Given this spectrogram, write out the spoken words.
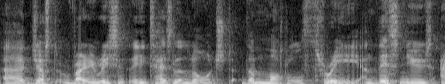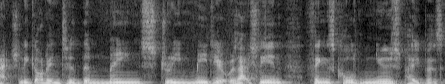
Uh, just very recently, Tesla launched the Model 3, and this news actually got into the mainstream media. It was actually in things called newspapers.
